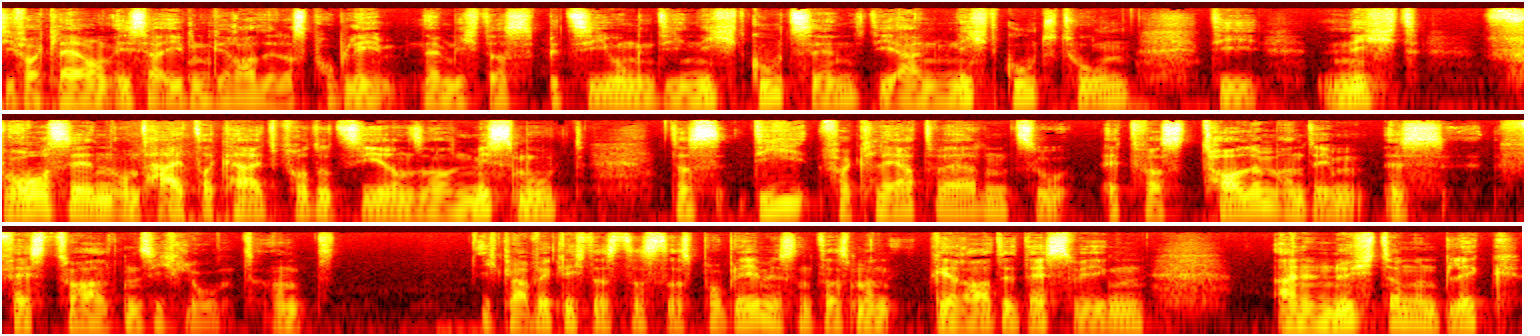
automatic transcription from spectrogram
die Verklärung ist ja eben gerade das Problem, nämlich dass Beziehungen, die nicht gut sind, die einem nicht gut tun, die nicht Frohsinn und Heiterkeit produzieren, sondern Missmut, dass die verklärt werden zu etwas Tollem, an dem es festzuhalten sich lohnt. Und ich glaube wirklich, dass das das Problem ist und dass man gerade deswegen einen nüchternen Blick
